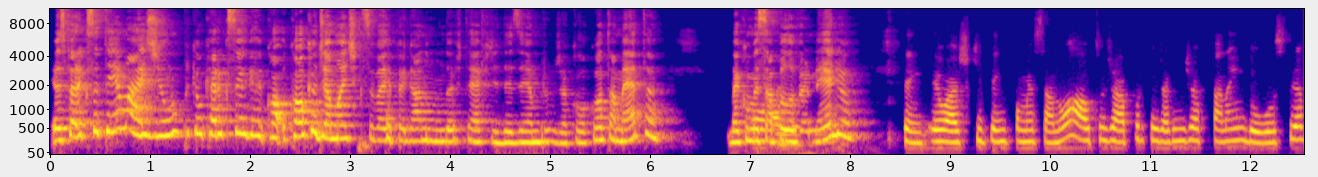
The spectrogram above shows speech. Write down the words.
Eu espero que você tenha mais de um, porque eu quero que você. Qual, qual que é o diamante que você vai pegar no Mundo FTF de dezembro? Já colocou a tua meta? Vai começar pelo vermelho? Tem, eu acho que tem que começar no alto já, porque já que a gente já ficar na indústria,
